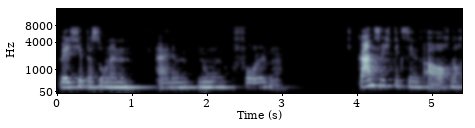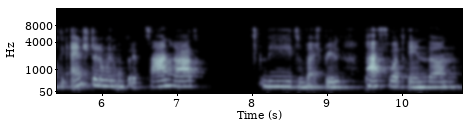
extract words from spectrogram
welche Personen einem nun folgen. Ganz wichtig sind auch noch die Einstellungen unter dem Zahnrad, wie zum Beispiel Passwort ändern.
